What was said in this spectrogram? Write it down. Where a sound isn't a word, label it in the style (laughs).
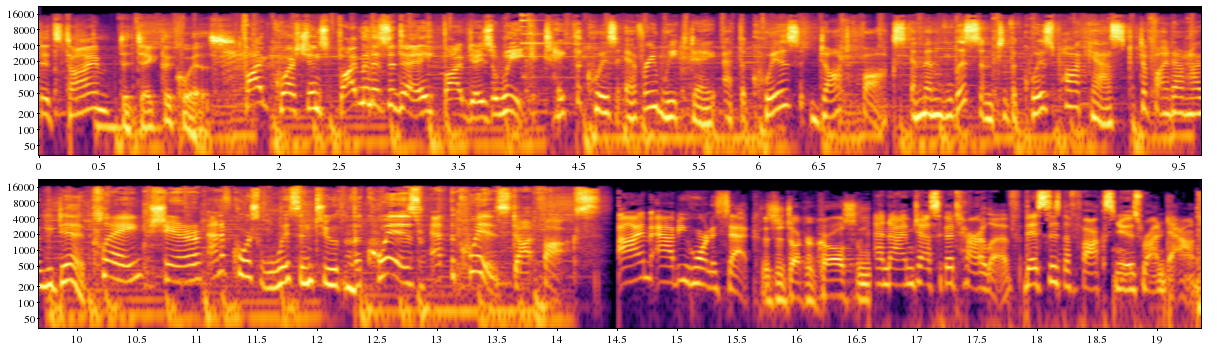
It's time to take the quiz. Five questions, five minutes a day, five days a week. Take the quiz every weekday at thequiz.fox and then listen to the quiz podcast to find out how you did. Play, share, and of course, listen to the quiz at thequiz.fox. I'm Abby Hornacek. This is Tucker Carlson. And I'm Jessica Tarlov. This is the Fox News Rundown.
